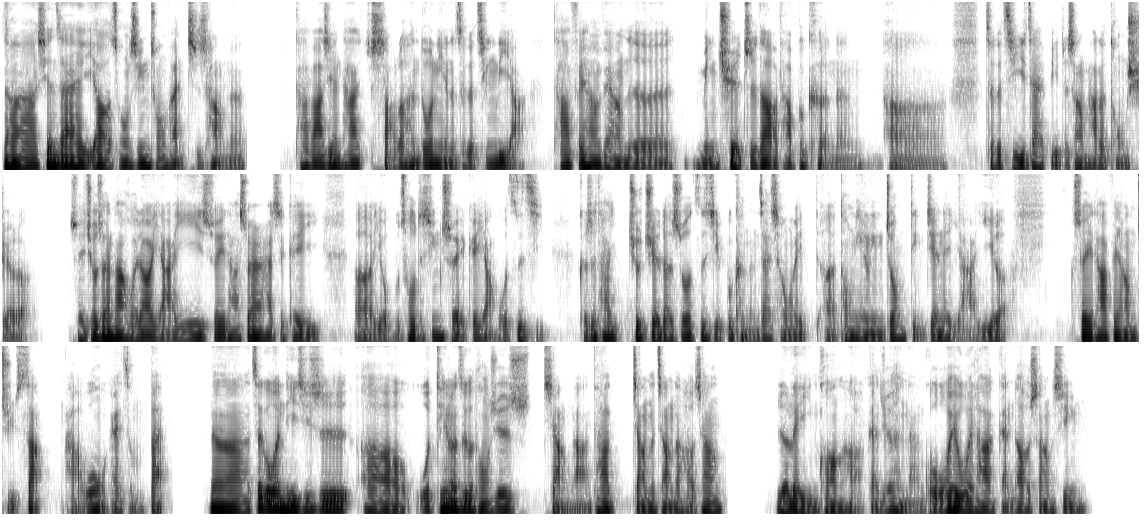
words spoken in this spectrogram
那现在要重新重返职场呢，他发现他少了很多年的这个经历啊，他非常非常的明确知道他不可能呃这个记忆再比得上他的同学了。所以，就算他回到牙医，所以他虽然还是可以，呃，有不错的薪水，可以养活自己，可是他就觉得说自己不可能再成为呃同年龄中顶尖的牙医了，所以他非常沮丧。好，问我该怎么办？那这个问题其实，呃，我听了这个同学讲啊，他讲的讲的好像热泪盈眶哈，感觉很难过，我也为他感到伤心。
